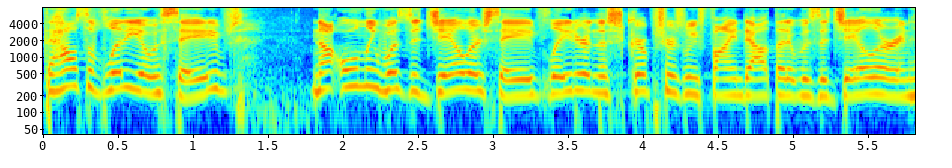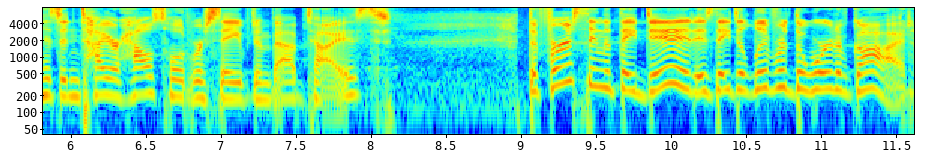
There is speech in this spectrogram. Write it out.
The house of Lydia was saved. Not only was the jailer saved, later in the scriptures we find out that it was the jailer and his entire household were saved and baptized. The first thing that they did is they delivered the word of God.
